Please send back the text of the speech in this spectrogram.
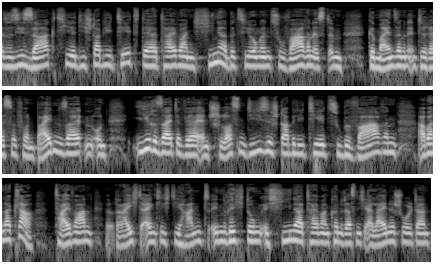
Also sie sagt hier, die Stabilität der Taiwan-China-Beziehungen zu wahren ist im gemeinsamen Interesse von beiden Seiten und ihre Seite wäre entschlossen, diese Stabilität zu bewahren. Aber na klar, Taiwan reicht eigentlich die Hand in Richtung China. Taiwan könnte das nicht alleine schultern.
